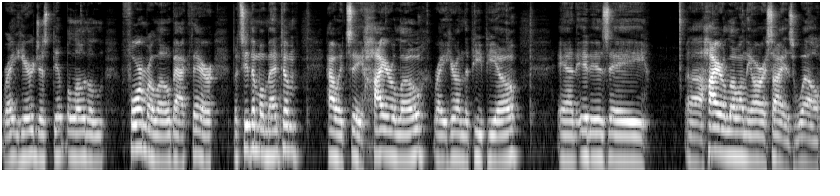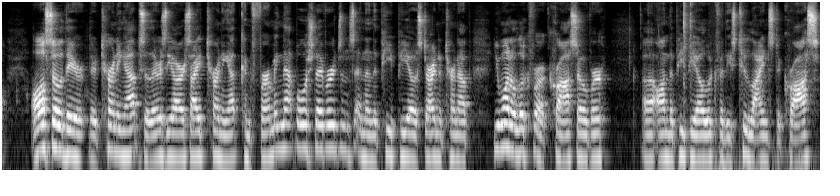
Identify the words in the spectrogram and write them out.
right here, just dip below the former low back there. But see the momentum? how it's a higher low right here on the PPO, and it is a uh, higher low on the RSI as well. Also, they're they're turning up, so there's the RSI turning up, confirming that bullish divergence, and then the PPO starting to turn up. You want to look for a crossover uh, on the PPO. Look for these two lines to cross.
